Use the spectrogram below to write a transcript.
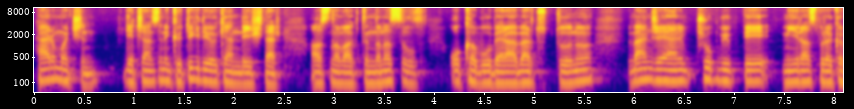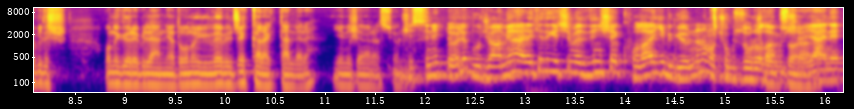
her maçın geçen sene kötü gidiyorken de işler aslında baktığında nasıl o kabuğu beraber tuttuğunu bence yani çok büyük bir miras bırakabilir. Onu görebilen ya da onu uygulayabilecek karakterlere yeni jenerasyonda. Kesinlikle öyle. Bu camia harekete geçirme dediğin şey kolay gibi görünür ama çok zor olan Çok bir zor şey. abi. Yani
